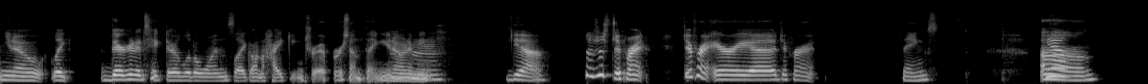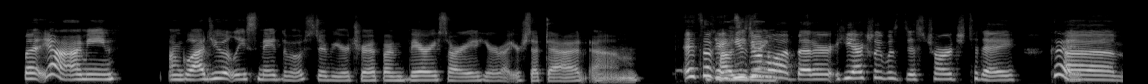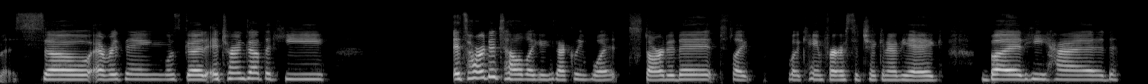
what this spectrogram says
you know, like they're gonna take their little ones like on a hiking trip or something, you know mm-hmm. what I mean? Mm-hmm. Yeah. So just different, different area, different things. Yeah. Um, but yeah, I mean, I'm glad you at least made the most of your trip. I'm very sorry to hear about your stepdad. Um, it's okay. He's he doing? doing a lot better. He actually was discharged today. Good. Um, so everything was good. It turns out that he it's hard to tell like exactly what started it, like what came first, the chicken or the egg, but he had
